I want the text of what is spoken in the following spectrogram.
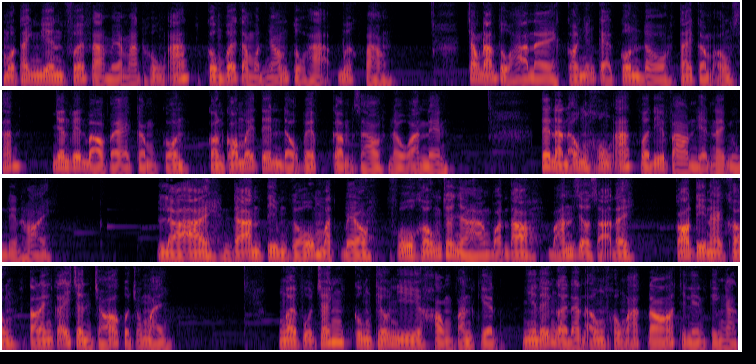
một thanh niên với vẻ vẻ mặt hung ác cùng với cả một nhóm thủ hạ bước vào. Trong đám thủ hạ này có những kẻ côn đồ tay cầm ống sắt, nhân viên bảo vệ cầm côn, còn có mấy tên đầu bếp cầm dao nấu ăn nên. Tên đàn ông hung ác vừa đi vào nhận lệnh đùng điện hỏi. Là ai đã ăn tim gấu mật béo, vu khống cho nhà hàng bọn tao, bán rượu giả đây? Có tin hay không, tao đánh gãy chân chó của chúng mày. Người phụ trách cung thiếu nhi Hồng Văn Kiệt nhìn thấy người đàn ông hung ác đó thì liền kinh ngạc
